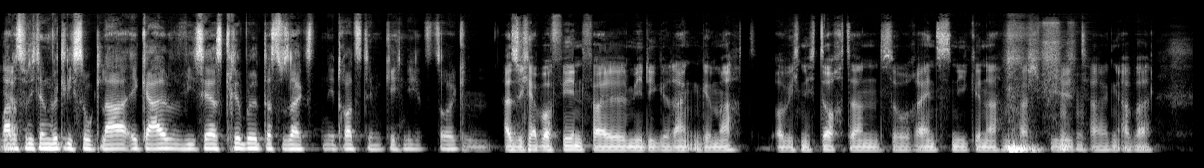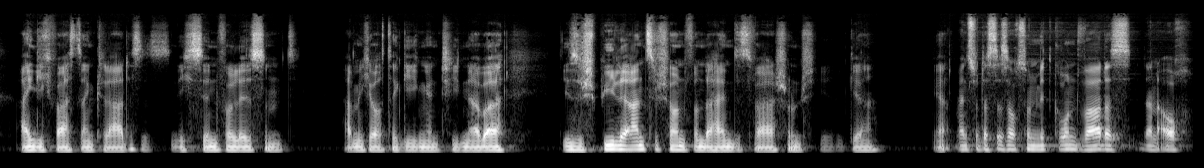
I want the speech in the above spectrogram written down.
war Ja. das für dich dann wirklich so klar, egal wie sehr es kribbelt, dass du sagst, nee, trotzdem gehe ich nicht jetzt zurück. Also ich habe auf jeden Fall mir die Gedanken gemacht, ob ich nicht doch dann so rein sneake nach ein paar Spieltagen, aber eigentlich war es dann klar, dass es nicht sinnvoll ist und habe mich auch dagegen entschieden. Aber diese Spiele anzuschauen von daheim, das war schon schwierig, ja. Ja, Meinst du, dass das auch so ein Mitgrund war, dass dann auch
